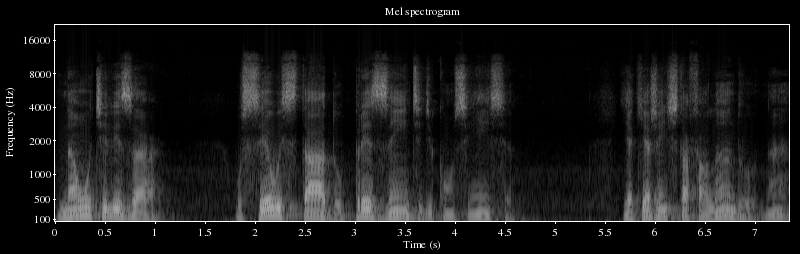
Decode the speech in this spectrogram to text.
não utilizar o seu estado presente de consciência, e aqui a gente está falando né,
